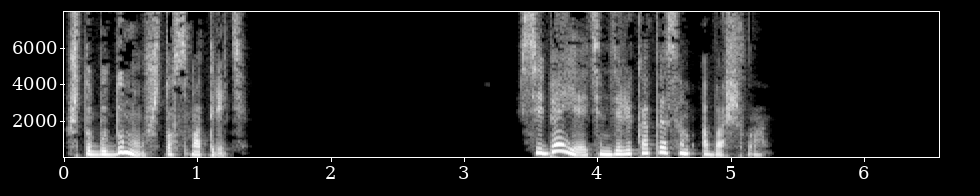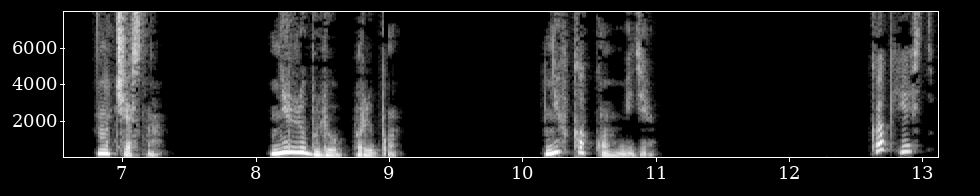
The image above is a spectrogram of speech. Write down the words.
чтобы думал, что смотреть. Себя я этим деликатесом обошла. Ну, честно, не люблю рыбу. Ни в каком виде. Как есть.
